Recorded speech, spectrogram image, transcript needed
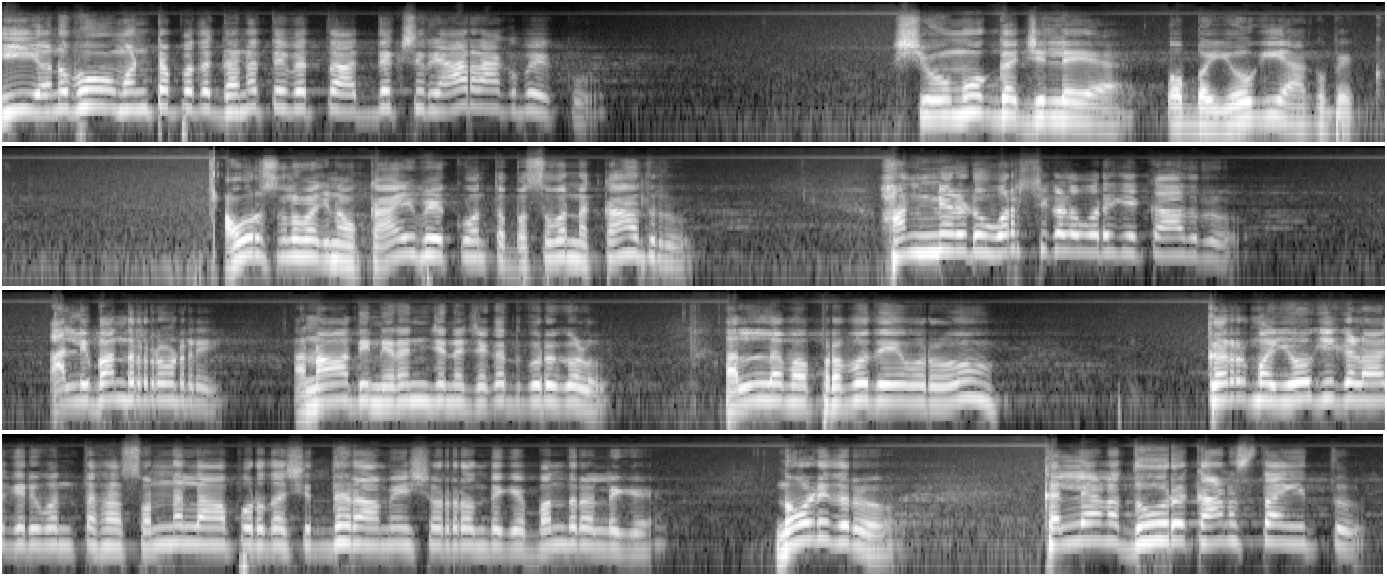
ಈ ಅನುಭವ ಮಂಟಪದ ಘನತೆ ವೆತ್ತ ಅಧ್ಯಕ್ಷರು ಯಾರಾಗಬೇಕು? ಶಿವಮೊಗ್ಗ ಜಿಲ್ಲೆಯ ಒಬ್ಬ ಯೋಗಿ ಆಗಬೇಕು. ಅವ್ರ ಸಲುವಾಗಿ ನಾವು ಕಾಯಬೇಕು ಅಂತ ಬಸವನ್ನ ಕಾದರು. ಹನ್ನೆರಡು ವರ್ಷಗಳವರೆಗೆ ಕಾದರು. ಅಲ್ಲಿ ಬಂದರು ನೋಡ್ರಿ, ಅನಾದಿ ನಿರಂಜನ ಜಗದ್ಗುರುಗಳು. ಅಲ್ಲಮ ಪ್ರಭುದೇವರು ಕರ್ಮಯೋಗಿಗಳಾಗಿರುವಂತಹ ಸೊನ್ನಲಾಪುರದ ಸಿದ್ದರಾಮೇಶ್ವರರೊಂದಿಗೆ ಬಂದರು ಅಲ್ಲಿಗೆ ನೋಡಿದರು. ಕಲ್ಯಾಣ ದೂರ ಕಾಣಿಸ್ತಾ ಇತ್ತು.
